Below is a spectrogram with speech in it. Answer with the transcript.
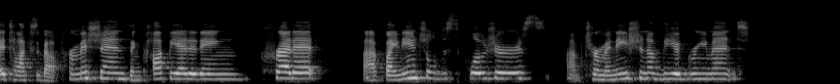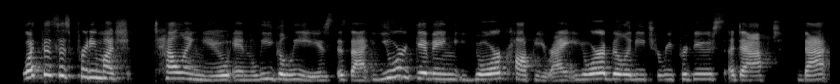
It talks about permissions and copy editing, credit, uh, financial disclosures, uh, termination of the agreement. What this is pretty much telling you in legalese is that you are giving your copyright, your ability to reproduce, adapt that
